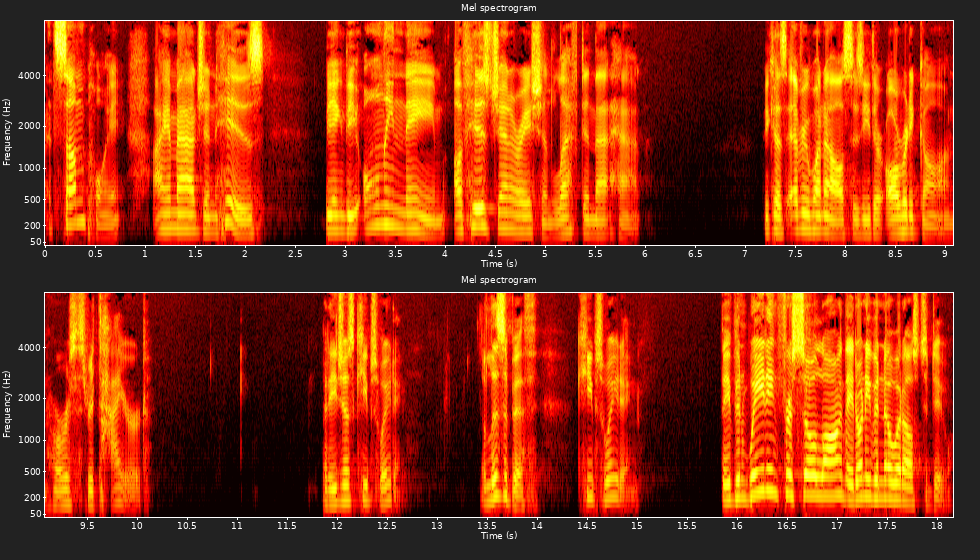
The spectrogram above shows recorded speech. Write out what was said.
At some point, I imagine his being the only name of his generation left in that hat, because everyone else is either already gone or is retired. But he just keeps waiting. Elizabeth keeps waiting. They've been waiting for so long, they don't even know what else to do.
